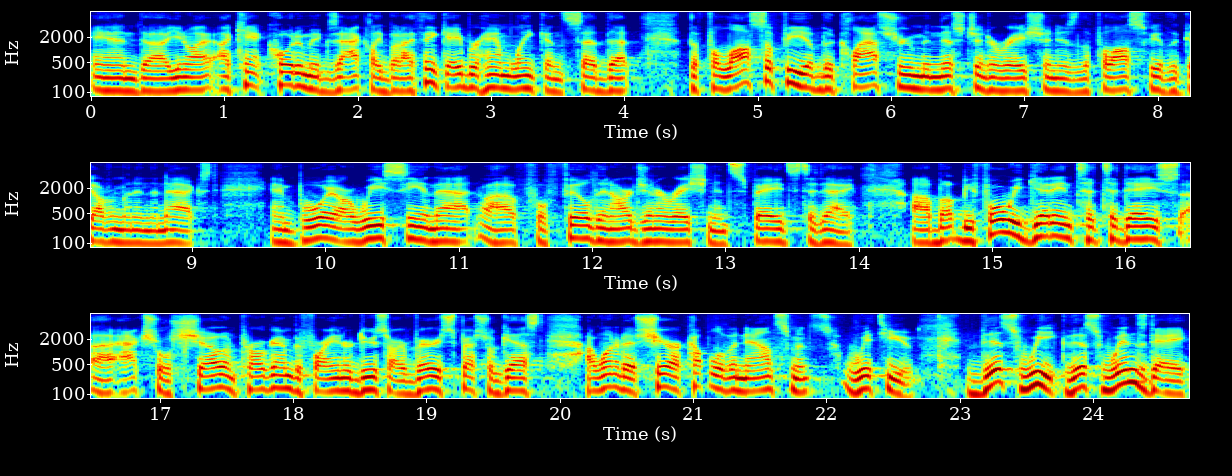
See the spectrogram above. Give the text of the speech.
And, uh, you know, I, I, can't quote him exactly, but I think Abraham Lincoln said that the philosophy of the classroom in this generation is the philosophy of the government in the next. And boy, are we seeing that uh, fulfilled in our generation in spades today. Uh, but before we get into today's uh, actual show and program, before I introduce our very special guest, I wanted to share a couple of announcements with you. This week, this Wednesday,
